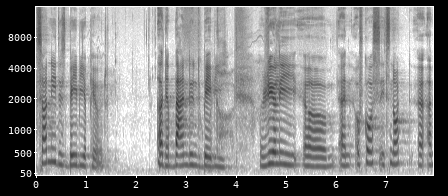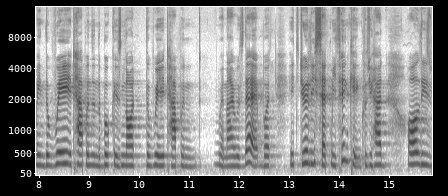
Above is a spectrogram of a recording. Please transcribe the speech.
suddenly this baby appeared, an abandoned oh baby. Oh really, um, and of course, it's not, uh, I mean, the way it happens in the book is not the way it happened when I was there, but it really set me thinking because you had all these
